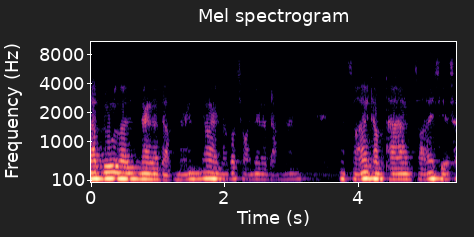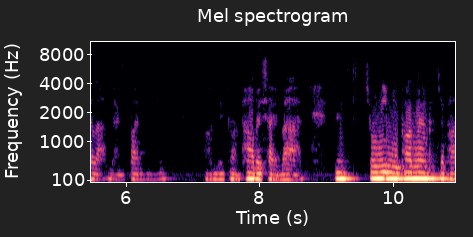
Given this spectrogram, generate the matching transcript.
รับรู้อะไรในระดับไหนได้เราก็สอนในระดับนั้น สอนให้ทำทาน สอนให้เสียสละแบ่งปันนี้ สอนไปก่อนพาไปใส่บาตรช่วงนี้มีพ่อแม่จะพา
